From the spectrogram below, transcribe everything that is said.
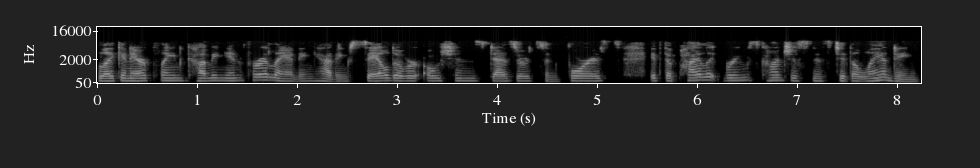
Like an airplane coming in for a landing, having sailed over oceans, deserts, and forests, if the pilot brings consciousness to the landing,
